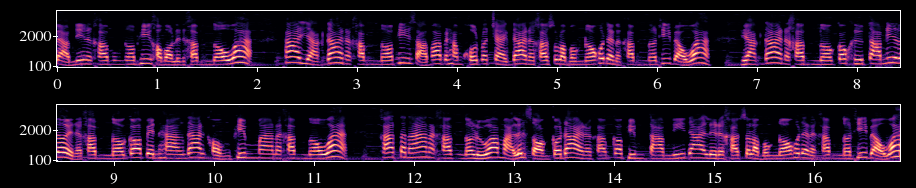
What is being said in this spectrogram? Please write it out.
แบบนี้นะครับน้องพี่ขอบอกเลยนะครับเนาะว่าถ้าอยากได้นะครับเนาะพี่สามารถไปทำโค้ดมาแจกได้นะครับสำหรับน้องคนไหนนะครับเนาะที่แบบว่าอยากได้นะครับเนาะก็คือตามนี้เลยนะครับเนาะก็เป็นทางด้านของพิมพ์มานะครับเนาะว่าคาตนานะครับเนาะหรือว่าหมายเลขสองก็ได้นะครับก็พิมพ์ตามนี้ได้เลยนะครับสำหรับน้องคนไหนนะครับเนาะที่แบบว่า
